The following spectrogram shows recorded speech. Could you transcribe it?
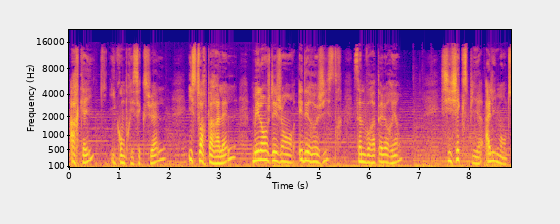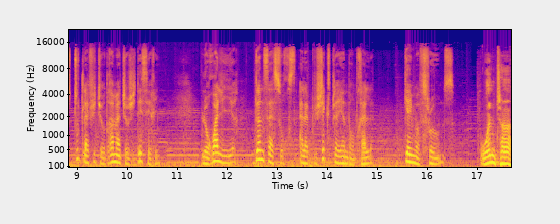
archaïque, y compris sexuelle, histoire parallèle, mélange des genres et des registres, ça ne vous rappelle rien? Si Shakespeare alimente toute la future dramaturgie des séries, le roi Lear donne sa source à la plus shakespearienne d'entre elles, Game of Thrones. Winter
